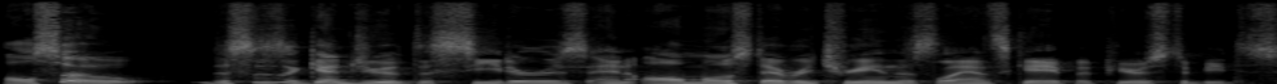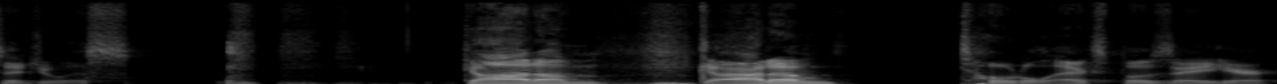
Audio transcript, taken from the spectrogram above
Also, this is a Genju of the cedars, and almost every tree in this landscape appears to be deciduous. Got him. Got him. Total expose here.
